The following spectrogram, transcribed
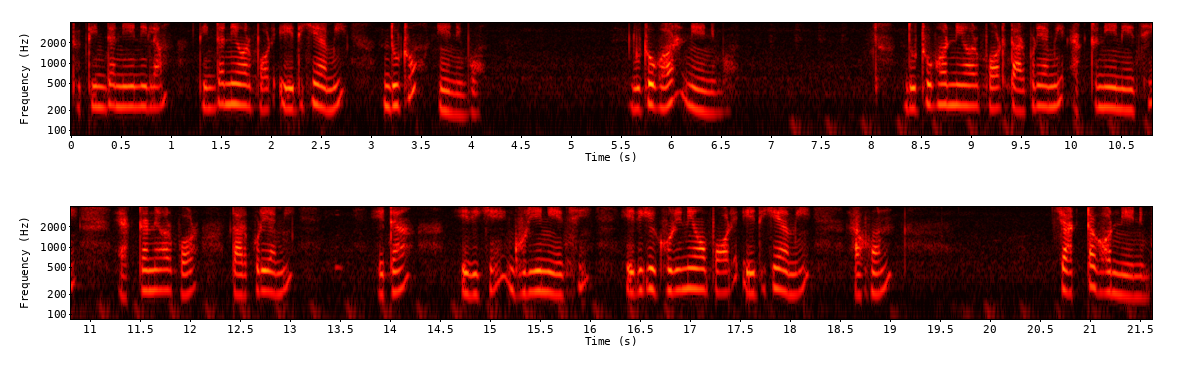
তো তিনটা নিয়ে নিলাম। তিনটা নেওয়ার পর এদিকে আমি দুটো নিয়ে নিব। দুটো ঘর নিয়ে নিব। দুটো ঘর নেওয়ার পর তারপরে আমি একটা নিয়ে নিয়েছি। একটা নেওয়ার পর তারপরে আমি এটা এদিকে ঘুরিয়ে নিয়েছি। এদিকে ঘুরিয়ে নেওয়ার পর এদিকে আমি এখন চারটা ঘর নিয়ে নিব।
